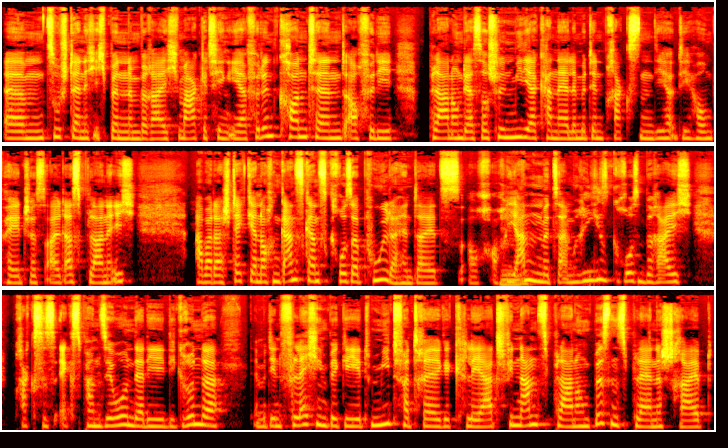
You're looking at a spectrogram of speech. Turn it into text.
ähm, zuständig. Ich bin im Bereich Marketing eher für den Content, auch für die Planung der Social-Media-Kanäle mit den Praxen, die, die Homepages, all das plane ich. Aber da steckt ja noch ein ganz, ganz großer Pool dahinter. Jetzt auch, auch mhm. Jan mit seinem riesengroßen Bereich Praxisexpansion, der die, die Gründer, der mit den Flächen begeht, Mietverträge klärt, Finanzplanung, Businesspläne schreibt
